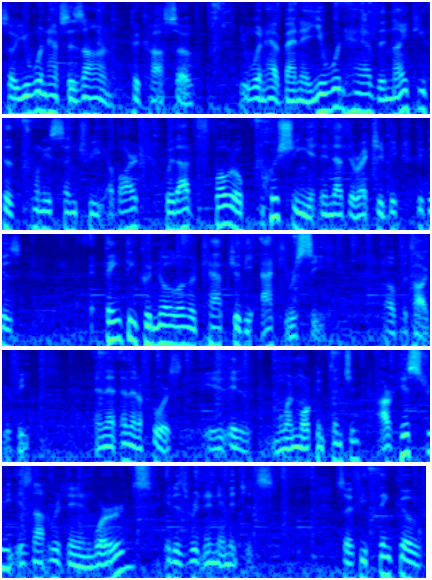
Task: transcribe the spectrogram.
So you wouldn't have Cezanne, Picasso, you wouldn't have Manet, you wouldn't have the 19th or 20th century of art without photo pushing it in that direction because painting could no longer capture the accuracy of photography. And then, and then of course, it, it is one more contention. Our history is not written in words, it is written in images. So if you think of,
